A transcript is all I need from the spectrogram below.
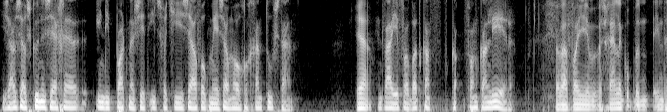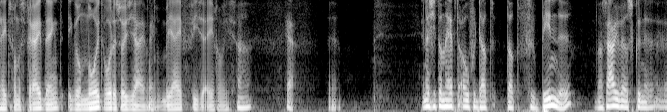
Je zou zelfs kunnen zeggen, in die partner zit iets wat je jezelf ook meer zou mogen gaan toestaan. Ja, En waar je van wat kan, kan- van kan leren. maar waarvan je waarschijnlijk op een, in het heet van de strijd denkt... ik wil nooit worden zoals jij, want Nee. dan ben jij vieze egoïst. Ja. ja. Ja. En als je het dan hebt over dat, dat verbinden, dan zou je wel eens kunnen, eh,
